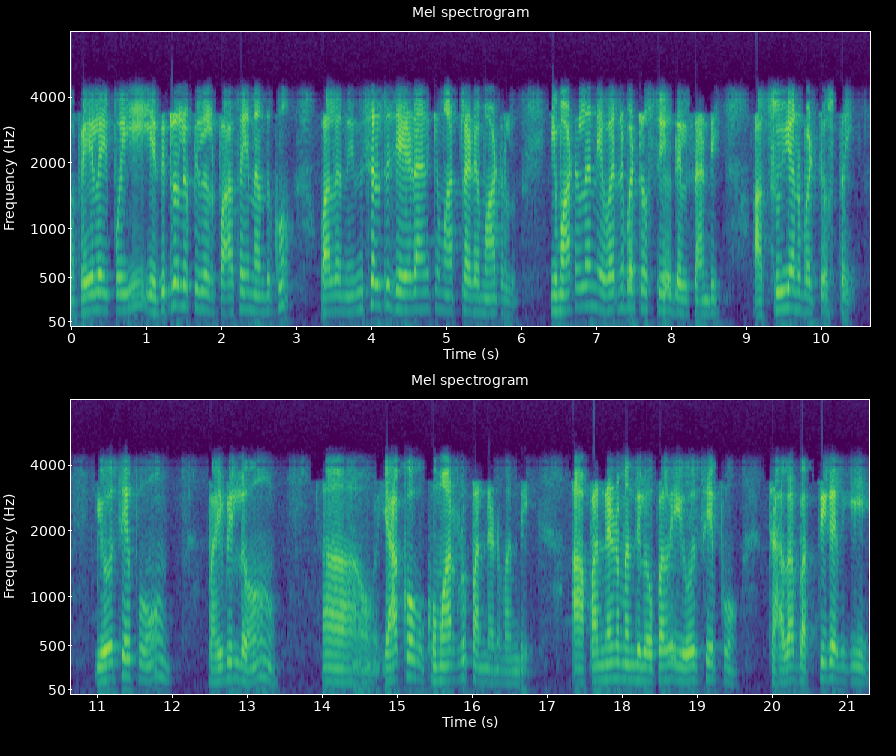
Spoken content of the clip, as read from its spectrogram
ఫెయిల్ అయిపోయి ఎదుటోళ్ళ పిల్లలు పాస్ అయినందుకు వాళ్ళని ఇన్సల్ట్ చేయడానికి మాట్లాడే మాటలు. ఈ మాటలన్నీ ఎవరిని బట్టి వస్తాయో తెలుసా అండి? అసూయను బట్టి వస్తాయి. యోసేపు బైబిల్లో యాకోబు కుమారులు పన్నెండు మంది. ఆ పన్నెండు మంది లోపల యోసేపు చాలా భక్తి కలిగి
